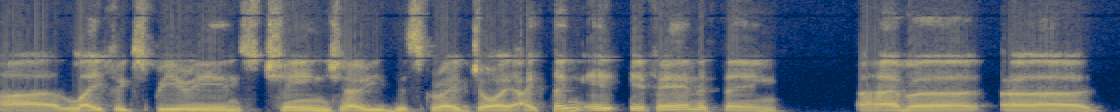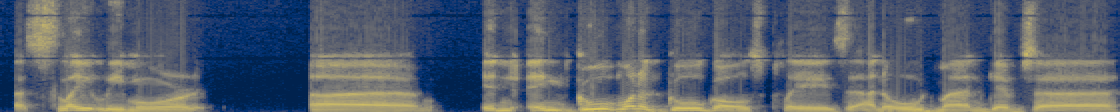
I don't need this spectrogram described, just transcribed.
uh, life experience change how you describe joy. I think if anything, I have a a, a slightly more uh, in in Go, one of Gogol's plays, an old man gives a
